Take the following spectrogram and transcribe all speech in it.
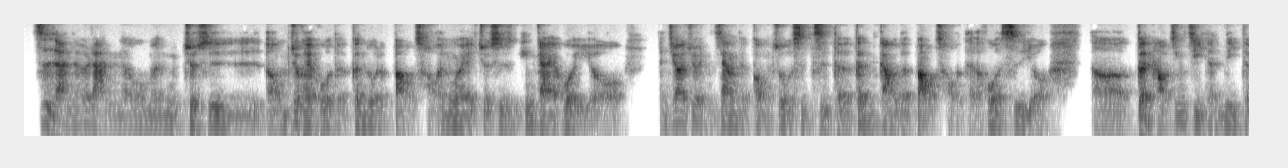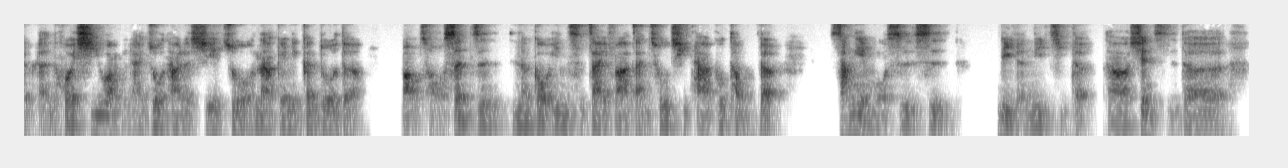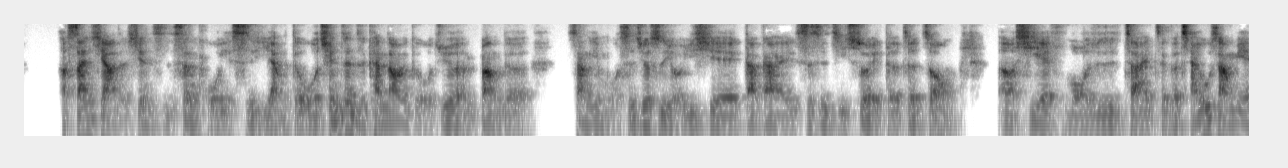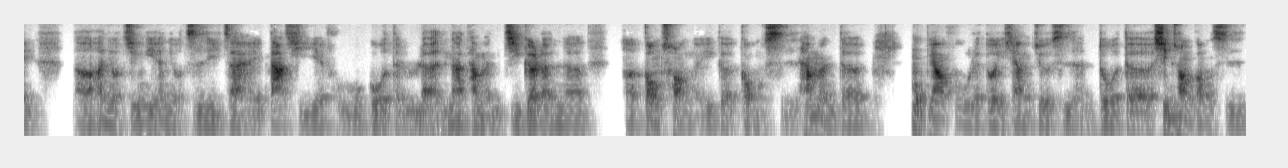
自然而然呢，我们就是呃，我们就可以获得更多的报酬，因为就是应该会有人家觉得你这样的工作是值得更高的报酬的，或是有呃更好经济能力的人会希望你来做他的协作，那给你更多的。报酬，甚至能够因此再发展出其他不同的商业模式，是利人利己的。呃，现实的呃山下的现实生活也是一样的。我前阵子看到一个我觉得很棒的商业模式，就是有一些大概四十几岁的这种呃 CFO，就是在这个财务上面呃很有经历、很有资历，在大企业服务过的人。那他们几个人呢？呃，共创了一个公司，他们的目标服务的对象就是很多的新创公司，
